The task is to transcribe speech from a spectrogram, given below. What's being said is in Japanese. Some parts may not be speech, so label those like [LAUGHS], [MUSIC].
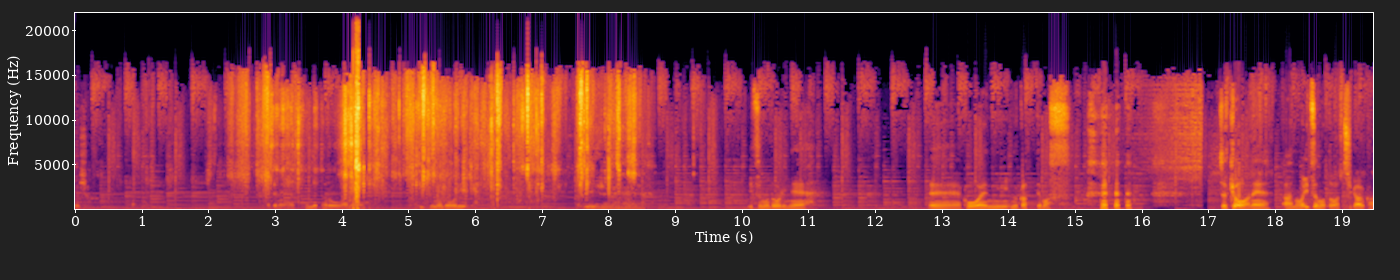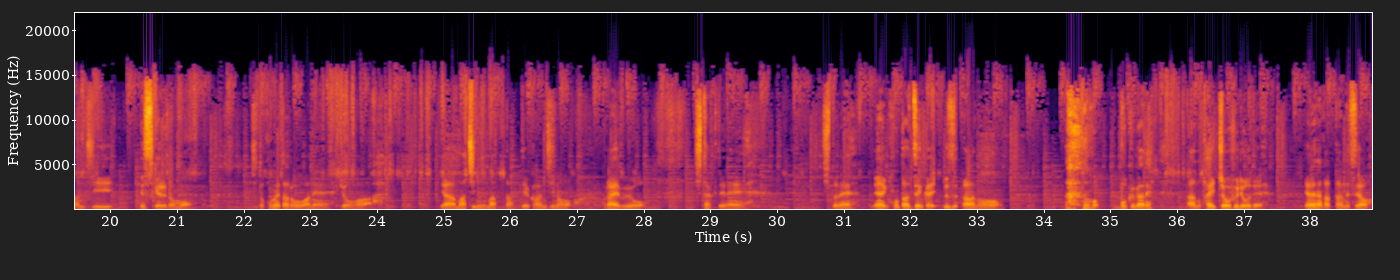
いしょ。だってね、米太郎はね、いつも通り、いやいやいやいやいつも通りね、えー、公園に向かってます。[LAUGHS] ちょっと今日はね、あの、いつもとは違う感じですけれども、ちょっと米太郎はね、今日は、いや、待ちに待ったっていう感じのライブをしたくてね、ちょっとね、ね本当は前回、うず、あの、[LAUGHS] あの、僕がね、あの、体調不良でやれなかったんですよ。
